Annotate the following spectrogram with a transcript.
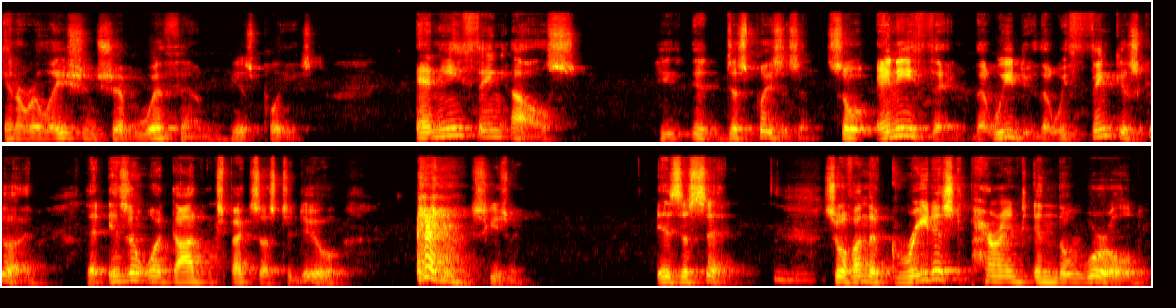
in a relationship with him, he is pleased. Anything else, he it displeases him. So anything that we do that we think is good, that isn't what God expects us to do, excuse me, is a sin. Mhm. So if I'm the greatest parent in the world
